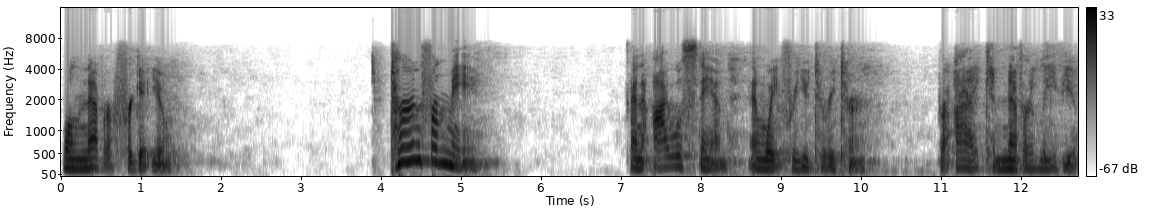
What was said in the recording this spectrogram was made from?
will never forget you. Turn from me, and I will stand and wait for you to return for I can never leave you.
